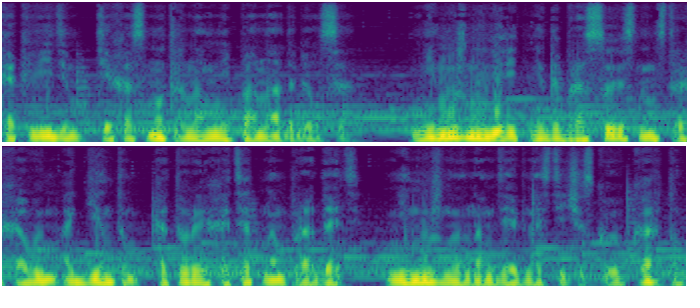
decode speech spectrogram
Как видим, техосмотр нам не понадобился. Не нужно верить недобросовестным страховым агентам, которые хотят нам продать ненужную нам диагностическую карту,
